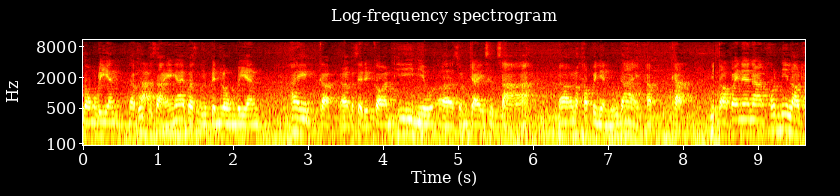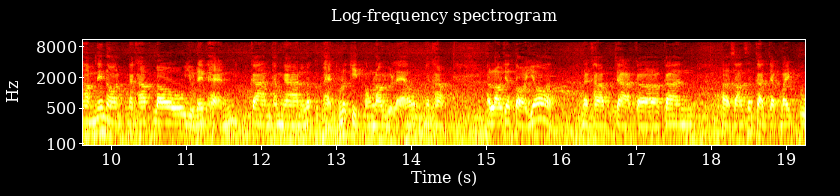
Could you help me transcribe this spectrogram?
โรงเรียนนะพูดภาษาง่ายๆก็คือเป็นโรงเรียนให้กับเอ่อเกษตรกรที่มีเอ่อสนใจศึกษาแล้วแล้วเข้าไปเรียนรู้ได้ครับครับมีต่อไปในอนาคตนี่เราทำแน่นอนนะครับ เราอยู่ในแผนการทำงานแล้วก็แผนธุรกิจของเราอยู่แล้วนะครับ เราจะต่อยอด นะครับจากการสารสกัดจากใบพลู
